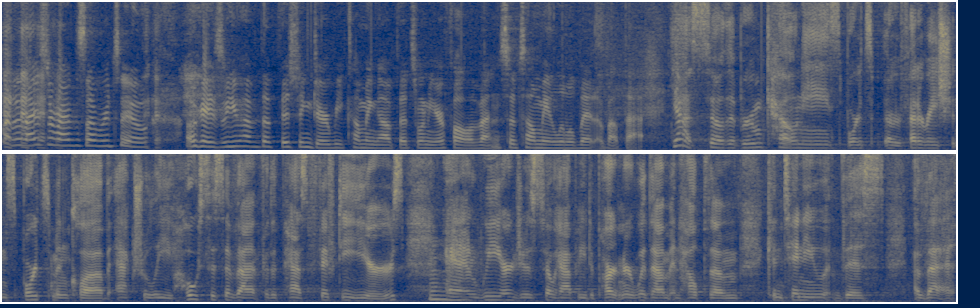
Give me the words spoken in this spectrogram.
but I survived the summer too. Okay, so you have the fishing derby coming up. That's one of your fall events. So tell me a little bit about that. Yes, so the Broome County Sports or Federation Sportsman Club actually hosts this event for the past 50 years. Mm -hmm. And we are just so happy to partner with them and help them continue this event.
